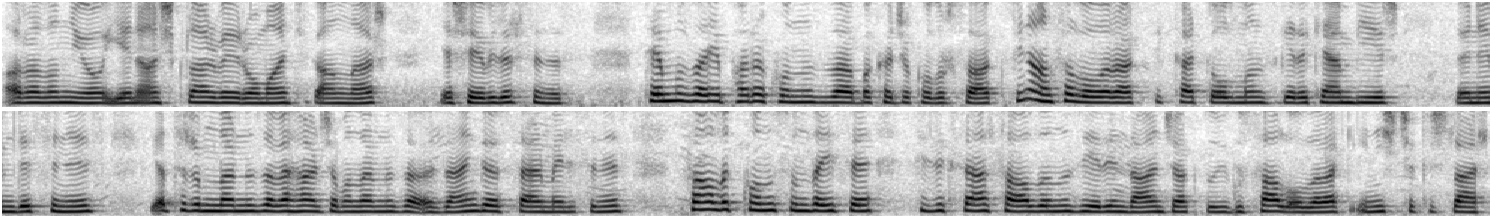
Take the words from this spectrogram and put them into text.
aralanıyor. Yeni aşklar ve romantik anlar yaşayabilirsiniz. Temmuz ayı para konunuzda bakacak olursak finansal olarak dikkatli olmanız gereken bir dönemdesiniz. Yatırımlarınıza ve harcamalarınıza özen göstermelisiniz. Sağlık konusunda ise fiziksel sağlığınız yerinde ancak duygusal olarak iniş çıkışlar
